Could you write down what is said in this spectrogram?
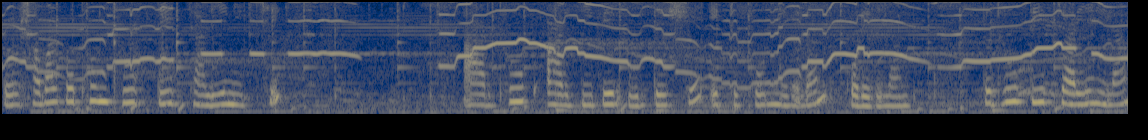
তো সবার প্রথম ধূপ দ্বীপ জ্বালিয়ে নিচ্ছি। আর ধূপ আর দ্বীপের উদ্দেশ্যে একটু ফুল নিবেদন করে দিলাম। তো ধূপ, দ্বীপ জ্বালিয়ে নিলাম।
